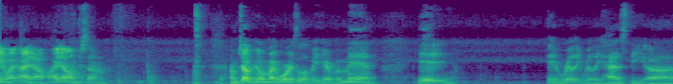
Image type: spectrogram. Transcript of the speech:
Anyway, I know, I know I'm some, I'm jumping over my words a little bit here, but man, it, it really, really has the uh,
